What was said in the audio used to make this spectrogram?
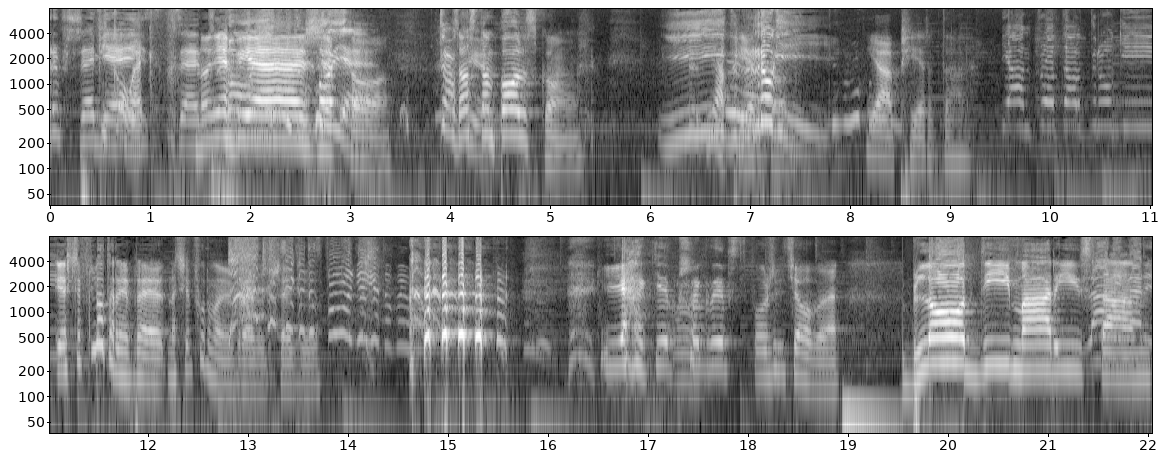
Pierwsze Fikołek. miejsce No nie to wierzę w moje. to. Tak Co z tą jest. Polską? I Ja pierdolę. drugi! Ja pierdolę. Jan Flotar drugi! Jeszcze Flotar mnie prawie, znaczy Furman mnie prawie wyprzedził. Nie, nie to było. Jakie przegrywstwo życiowe. Bloody Mary Bloody Mary.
